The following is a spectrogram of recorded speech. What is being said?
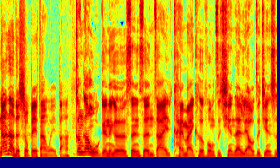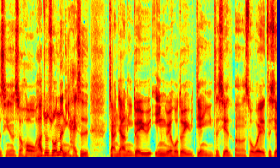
娜娜的手背范围吧。刚刚我跟那个森森在开麦克风之前在聊这件事情的时候，他就说，那你还是讲讲你对于音乐或对于电影这些嗯所谓这些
